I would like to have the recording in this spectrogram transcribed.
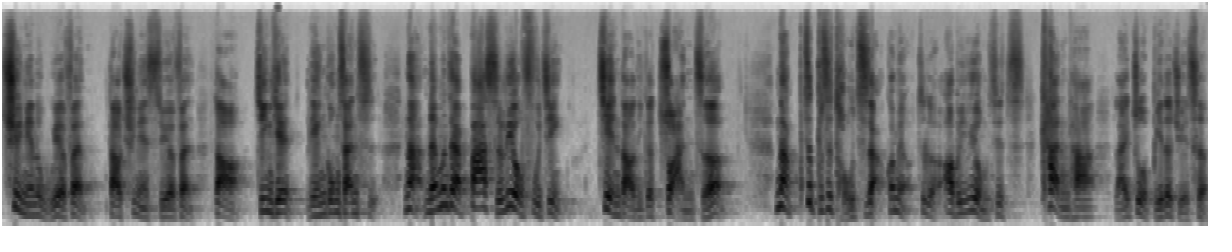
去年的五月份到去年十月份到今天连攻三次，那能不能在八十六附近见到一个转折？那这不是投资啊，看到没有？这个澳币，因为我们是看它来做别的决策，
